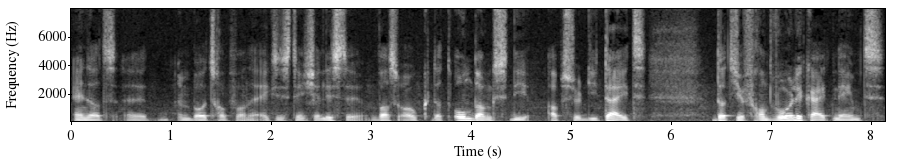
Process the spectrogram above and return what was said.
en dat uh, een boodschap van de existentialisten was ook dat ondanks die absurditeit, dat je verantwoordelijkheid neemt.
